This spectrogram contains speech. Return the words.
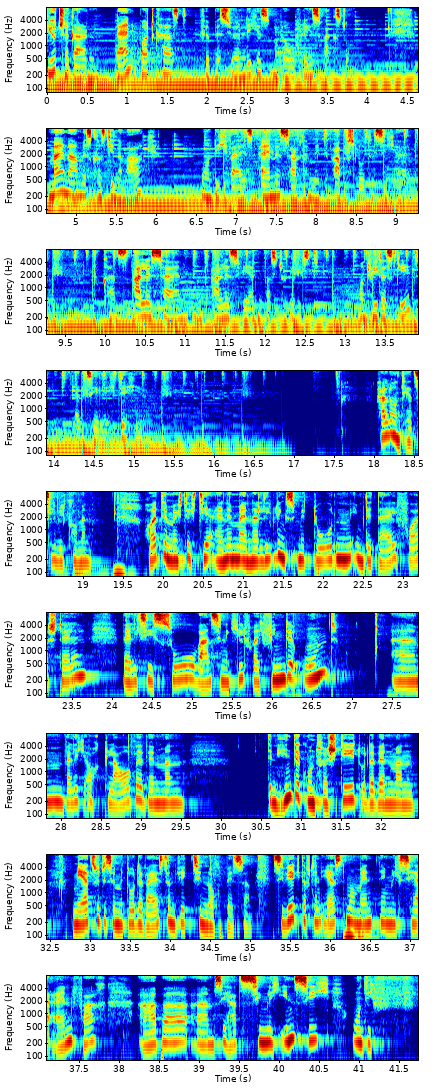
Future Garden, dein Podcast für persönliches und berufliches Wachstum. Mein Name ist Christina Mark und ich weiß eine Sache mit absoluter Sicherheit. Du kannst alles sein und alles werden, was du willst. Und wie das geht, erzähle ich dir hier. Hallo und herzlich willkommen. Heute möchte ich dir eine meiner Lieblingsmethoden im Detail vorstellen, weil ich sie so wahnsinnig hilfreich finde und ähm, weil ich auch glaube, wenn man den Hintergrund versteht oder wenn man mehr zu dieser Methode weiß, dann wirkt sie noch besser. Sie wirkt auf den ersten Moment nämlich sehr einfach, aber ähm, sie hat es ziemlich in sich und ich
